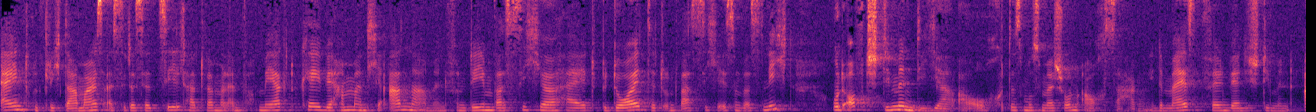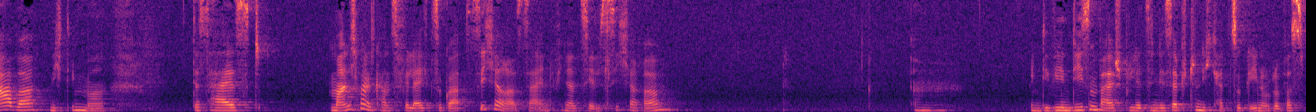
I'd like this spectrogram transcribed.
eindrücklich damals, als sie das erzählt hat, weil man einfach merkt, okay, wir haben manche Annahmen von dem, was Sicherheit bedeutet und was sicher ist und was nicht. Und oft stimmen die ja auch, das muss man schon auch sagen. In den meisten Fällen werden die stimmen, aber nicht immer. Das heißt, manchmal kann es vielleicht sogar sicherer sein, finanziell sicherer. Ähm, wie in diesem Beispiel jetzt in die Selbstständigkeit zu gehen oder was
